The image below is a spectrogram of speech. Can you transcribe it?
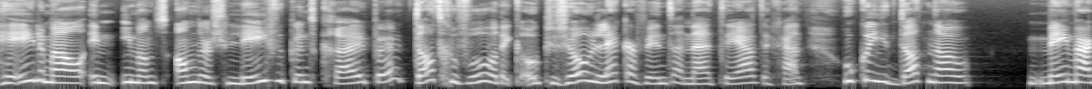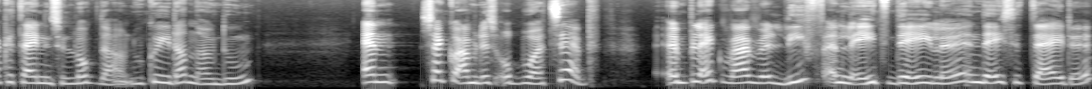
helemaal in iemand anders leven kunt kruipen, dat gevoel wat ik ook zo lekker vind aan naar het theater gaan, hoe kun je dat nou meemaken tijdens een lockdown? Hoe kun je dat nou doen? En zij kwamen dus op WhatsApp. Een plek waar we lief en leed delen in deze tijden.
